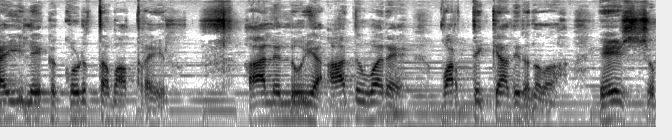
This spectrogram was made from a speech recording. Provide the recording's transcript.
കയ്യിലേക്ക് കൊടുത്ത മാത്രയിൽ. ഹാലല്ലൂയ. അതുവരെ വർത്തിക്കാതിരുന്നത്. യേശു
